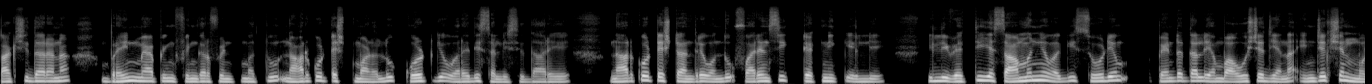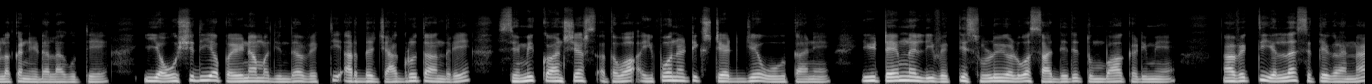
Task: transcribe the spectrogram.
ಸಾಕ್ಷಿದಾರನ ಬ್ರೈನ್ ಮ್ಯಾಪಿಂಗ್ ಫಿಂಗರ್ ಪ್ರಿಂಟ್ ಮತ್ತು ನಾರ್ಕೋ ಟೆಸ್ಟ್ ಮಾಡಲು ಕೋರ್ಟ್ಗೆ ವರದಿ ಸಲ್ಲಿಸಿದ್ದಾರೆ. ನಾರ್ಕೋ ಟೆಸ್ಟ್ ಅಂದರೆ ಒಂದು ಫಾರೆನ್ಸಿಕ್ ಟೆಕ್ನಿಕ್ ಇಲ್ಲಿ. ಇಲ್ಲಿ ವ್ಯಕ್ತಿಗೆ ಸಾಮಾನ್ಯವಾಗಿ ಸೋಡಿಯಂ ಪೆಂಟತಲ್ ಎಂಬ ಔಷಧಿಯನ್ನು ಇಂಜೆಕ್ಷನ್ ಮೂಲಕ ನೀಡಲಾಗುತ್ತೆ. ಈ ಔಷಧಿಯ ಪರಿಣಾಮದಿಂದ ವ್ಯಕ್ತಿ ಅರ್ಧ ಜಾಗೃತ ಅಂದರೆ ಸೆಮಿ ಕಾನ್ಷಿಯಸ್ ಅಥವಾ ಐಫೋನೆಟಿಕ್ ಸ್ಟೇಟ್ಗೆ ಹೋಗುತ್ತಾನೆ. ಈ ಟೈಮ್ನಲ್ಲಿ ವ್ಯಕ್ತಿ ಸುಳ್ಳು ಹೇಳುವ ಸಾಧ್ಯತೆ ತುಂಬ ಕಡಿಮೆ. ಆ ವ್ಯಕ್ತಿ ಎಲ್ಲ ಸತ್ಯಗಳನ್ನು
